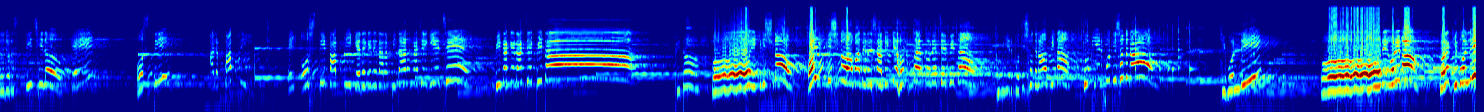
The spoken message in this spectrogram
দুজন স্ত্রী ছিল, কে? অস্তি আর পাপ্তি এই অস্থি পাপ্তি কেঁদে কেঁদে তারা পিতার কাছে গিয়েছে। পিতাকে ডাকছে, পিতা! পিতা, ওই কৃষ্ণ ওই কৃষ্ণ আমাদের স্বামীকে হত্যা করেছে, পিতা! তুমি এর প্রতিশোধ নাও, পিতা। তুমি এর প্রতিশোধ নাও। কি বললি? ওরে ওরে মা, তোরা কি বললি?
